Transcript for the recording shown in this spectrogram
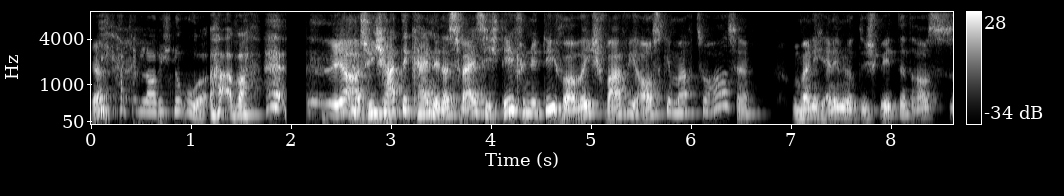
Ja? Ich hatte, glaube ich, eine Uhr, aber. Ja, also ich hatte keine, das weiß ich definitiv, aber ich war wie ausgemacht zu Hause. Und wenn ich eine Minute später draus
